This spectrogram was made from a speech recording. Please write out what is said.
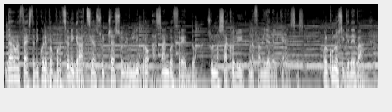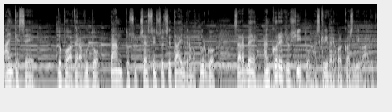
dare una festa di quelle proporzioni grazie al successo di un libro a sangue freddo sul massacro di una famiglia del Kansas. Qualcuno si chiedeva anche se Dopo aver avuto tanto successo in società, il drammaturgo sarebbe ancora riuscito a scrivere qualcosa di valido.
